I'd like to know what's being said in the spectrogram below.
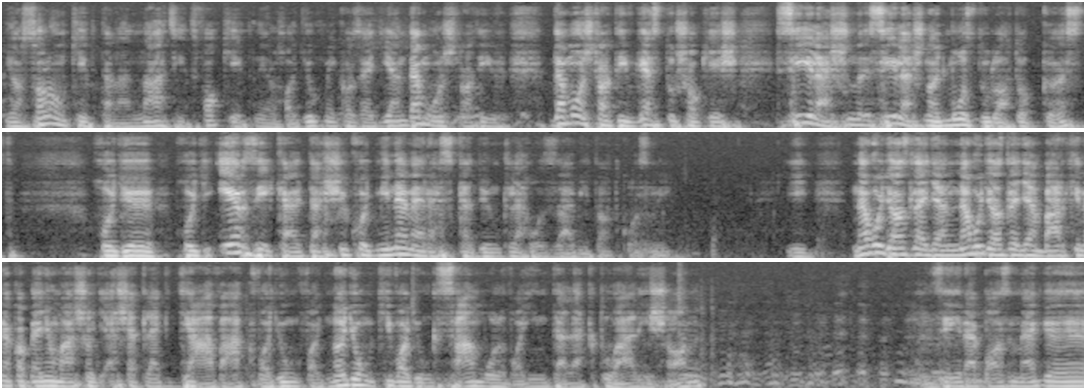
Mi a szalonképtelen nácit faképnél hagyjuk, mikor egy ilyen demonstratív, demonstratív gesztusok és széles, széles nagy mozdulatok közt, hogy, hogy érzékeltessük, hogy mi nem ereszkedünk le hozzá vitatkozni. Így. Nehogy az, legyen, nehogy az legyen bárkinek a benyomás, hogy esetleg gyávák vagyunk, vagy nagyon ki vagyunk számolva intellektuálisan. Zére az meg ö,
